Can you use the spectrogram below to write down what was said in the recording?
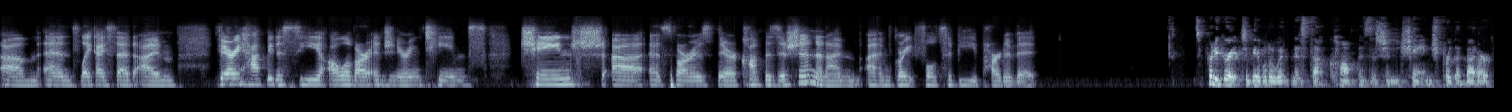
Um, and like I said, I'm very happy to see all of our engineering teams change uh, as far as their composition. And I'm, I'm grateful to be part of it it's pretty great to be able to witness that composition change for the better.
